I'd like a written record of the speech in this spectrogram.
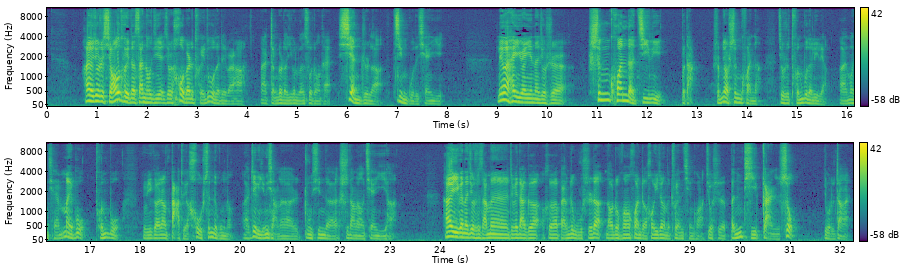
还有就是小腿的三头肌，就是后边的腿肚子这边哈，啊，整个的一个挛缩状态，限制了胫骨的前移。另外还有一原因呢，就是伸髋的肌力不大。什么叫伸髋呢？就是臀部的力量啊，往前迈步，臀部。有一个让大腿后伸的功能啊，这个影响了重心的适当的前移哈。还有一个呢，就是咱们这位大哥和百分之五十的脑中风患者后遗症的出现的情况，就是本体感受有了障碍。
